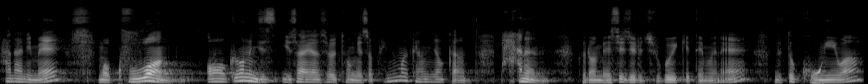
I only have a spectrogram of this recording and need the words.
하나님의 뭐 구원, 어 그거는 이사야서를 통해서 정말 강력한 많은 그런 메시지를 주고 있기 때문에 근데 또 공의와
